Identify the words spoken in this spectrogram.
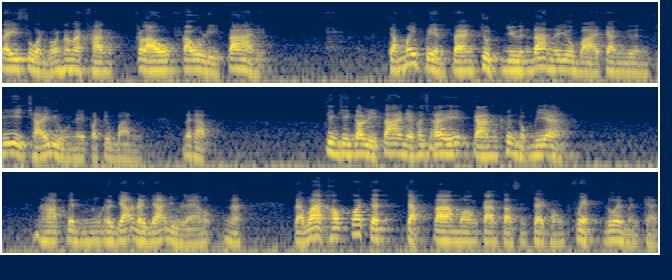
ในส่วนของธนาคารเกาเกาหลีใต้ จะไม่เปลี่ยนแปลงจุดยืนด้านนโยบายการเงินที่ใช้อยู่ในปัจจุบันนะครับ จริง ๆ เกาหลีใต้เนี่ยเขาใช้การขึ้นดอกเบี้ยนะเป็นระยะระยะอยู่แล้วนะแต่ว่าเขาก็จะจับตามองการตัดสินใจของเฟดด้วยเหมือนกัน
